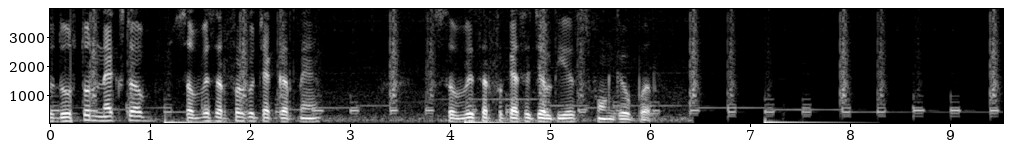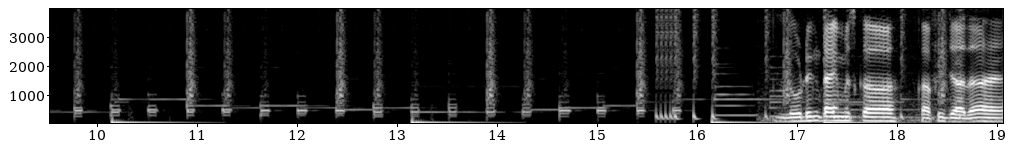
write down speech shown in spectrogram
तो दोस्तों नेक्स्ट अब सबवे सर्फर को चेक करते हैं। सबवे सर्फर कैसे चलती है इस फ़ोन के ऊपर? लोडिंग टाइम इसका काफ़ी ज़्यादा है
